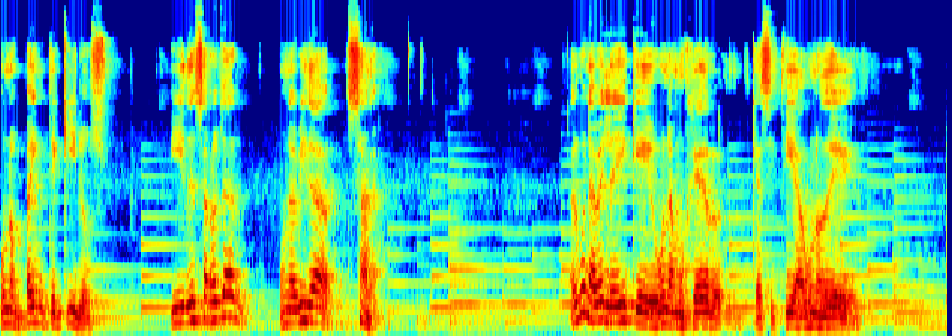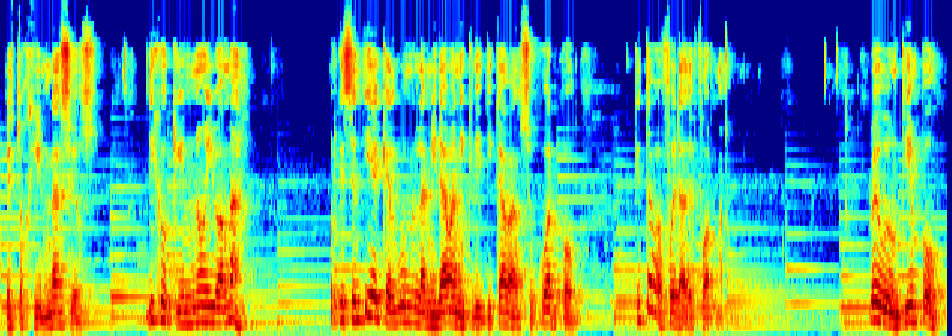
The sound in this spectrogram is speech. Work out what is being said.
unos 20 kilos y desarrollar una vida sana. Alguna vez leí que una mujer que asistía a uno de estos gimnasios, dijo que no iba más, porque sentía que algunos la miraban y criticaban su cuerpo, que estaba fuera de forma. Luego de un tiempo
